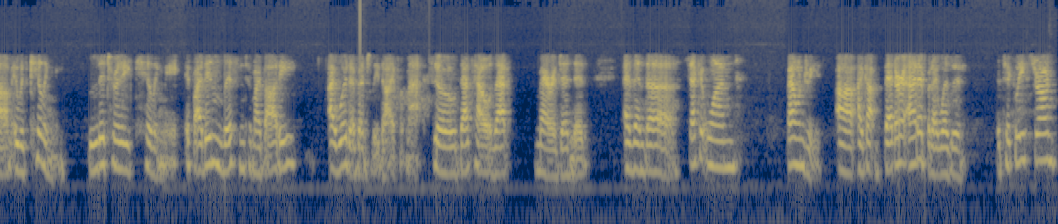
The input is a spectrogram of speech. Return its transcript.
Um, it was killing me, literally killing me. If I didn't listen to my body, I would eventually die from that. So that's how that marriage ended. And then the second one, boundaries. Uh, I got better at it, but I wasn't particularly strong.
